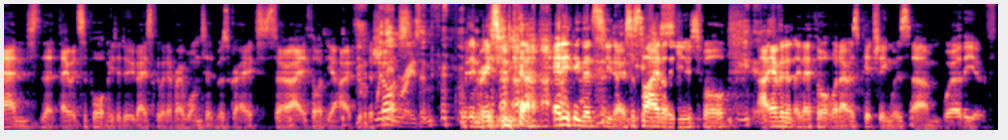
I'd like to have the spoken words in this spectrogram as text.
and that they would support me to do basically whatever I wanted was great. So I thought, yeah, I'd give it a Within shot. Within reason. Within reason. Yeah. Anything that's, you know, societally useful. Yes. Uh, evidently, they thought what I was pitching was um, worthy of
